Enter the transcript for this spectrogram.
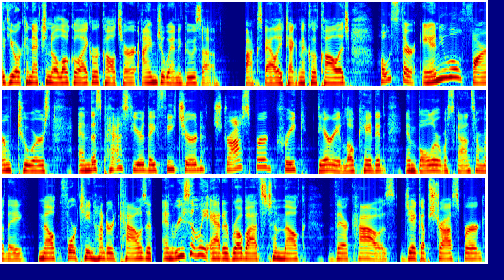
With your connection to local agriculture, I'm Joanna Guza. Fox Valley Technical College hosts their annual farm tours, and this past year they featured Strassburg Creek Dairy, located in Bowler, Wisconsin, where they milk 1,400 cows and recently added robots to milk their cows. Jacob Strassburg,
